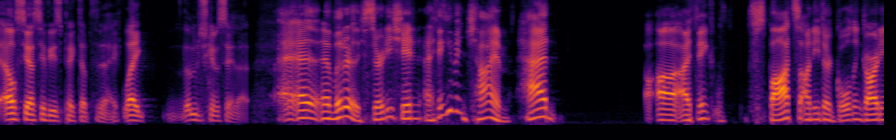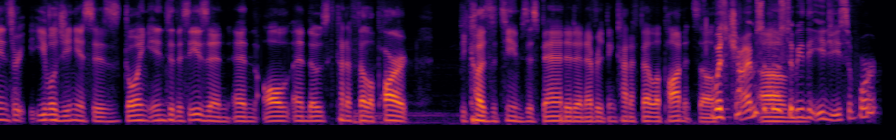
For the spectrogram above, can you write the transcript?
LCS if he was picked up today. Like I'm just gonna say that. And, and literally, Surdy Shaden, I think even Chime had, uh, I think spots on either Golden Guardians or Evil Geniuses going into the season, and all and those kind of fell apart because the teams disbanded and everything kind of fell upon itself. Was Chime supposed um, to be um, the EG support?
